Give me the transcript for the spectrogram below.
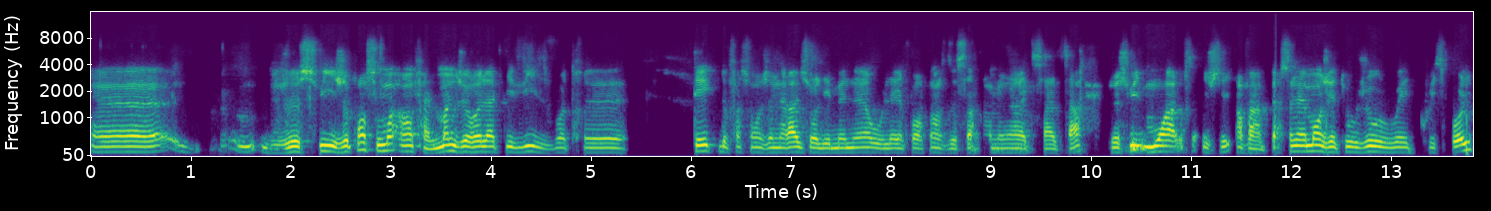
Euh, Je suis, je pense moi, enfin, moi, je relativise votre de façon générale sur les meneurs ou l'importance de certains meneurs et de ça, de ça. Je suis, moi, enfin, personnellement, j'ai toujours joué Chris Paul.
